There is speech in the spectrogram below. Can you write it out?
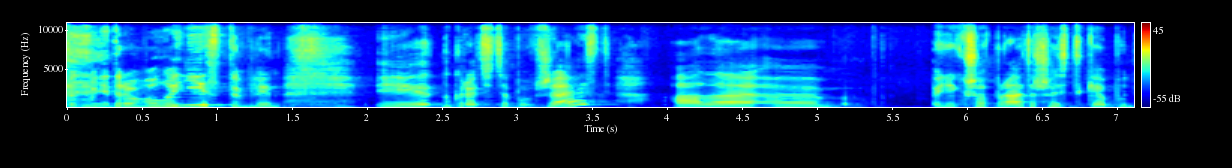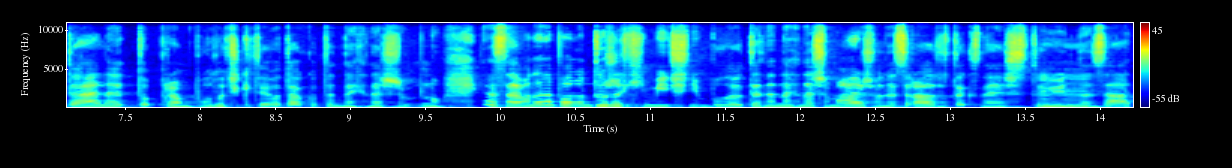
Так мені треба було їсти, блін. І ну коротше, це був жесть. Але е, якщо брати щось таке буденне, то прям булочки, ти отак от на них нажим... Ну, я не знаю, вони, напевно, дуже хімічні були. Ти на них нажимаєш, вони зразу так знаєш стають Мгм. назад.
